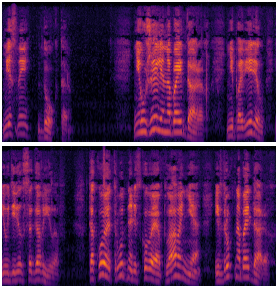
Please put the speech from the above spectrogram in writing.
местный доктор. «Неужели на Байдарах?» — не поверил и удивился Гаврилов. «Такое трудное рисковое плавание и вдруг на Байдарах».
